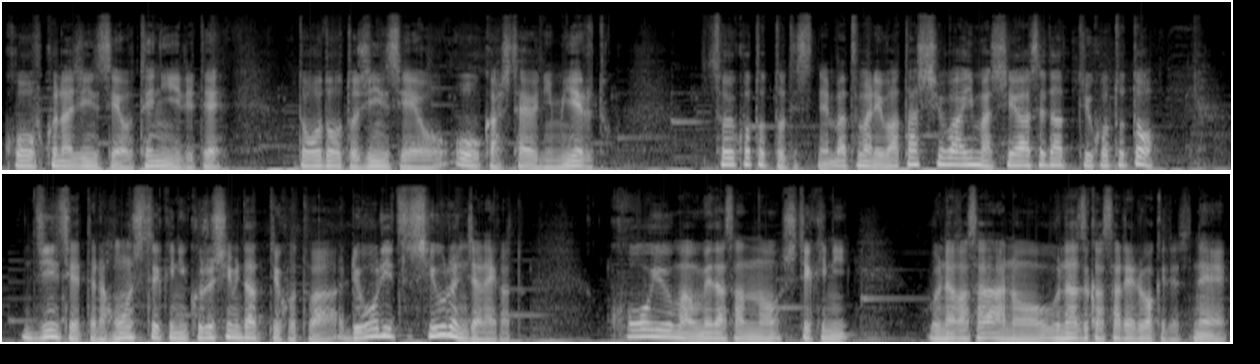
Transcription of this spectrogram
幸福な人生を手に入れて堂々と人生を謳歌したように見えるとそういうこととですね、まあ、つまり私は今幸せだっていうことと人生ってのは本質的に苦しみだっていうことは両立しうるんじゃないかとこういうまあ梅田さんの指摘に促さあのうなずかされるわけですね。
